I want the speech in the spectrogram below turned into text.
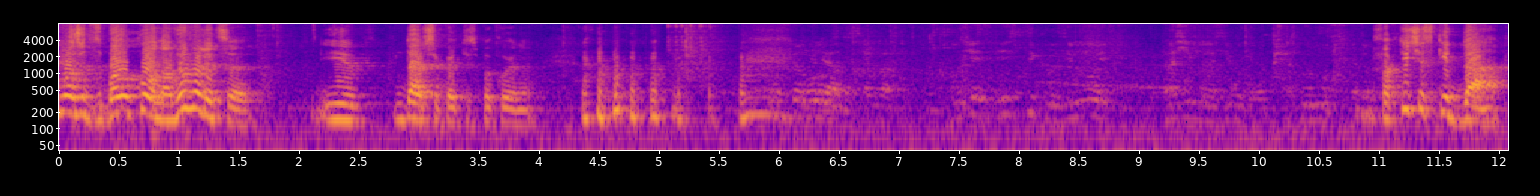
может с балкона вывалиться и дальше пойти спокойно. Фактически да.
